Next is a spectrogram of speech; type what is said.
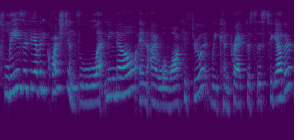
Please, if you have any questions, let me know and I will walk you through it. We can practice this together.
